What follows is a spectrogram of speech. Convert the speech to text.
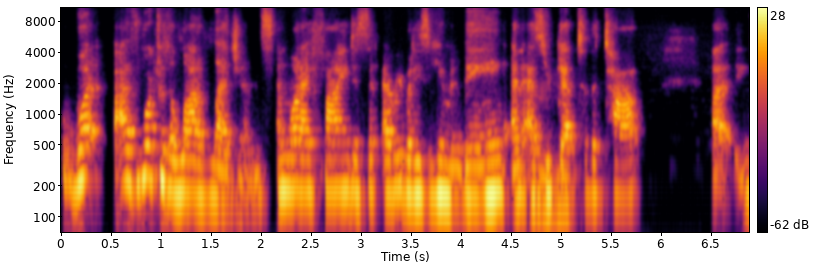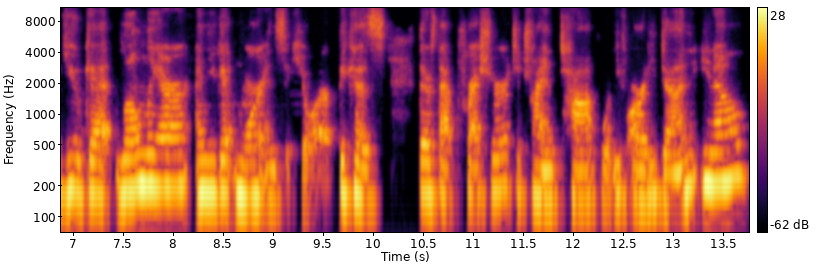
what I've worked with a lot of legends, and what I find is that everybody's a human being, and as mm-hmm. you get to the top, uh, you get lonelier and you get more insecure because there's that pressure to try and top what you've already done, you know.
